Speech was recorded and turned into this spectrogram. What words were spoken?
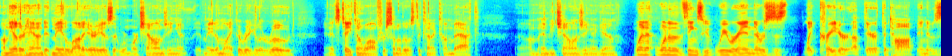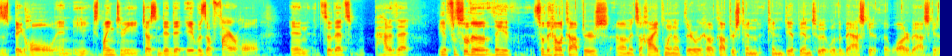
on the other hand, it made a lot of areas that were more challenging. It, it made them like a regular road, and it's taken a while for some of those to kind of come back um, and be challenging again. One one of the things we- we were in, there was this like crater up there at the top, and it was this big hole. And he explained to me, Justin did that it was a fire hole, and so that's how does that? Yeah, so the they so the helicopters, um, it's a high point up there where the helicopters can can dip into it with a basket, the water basket,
